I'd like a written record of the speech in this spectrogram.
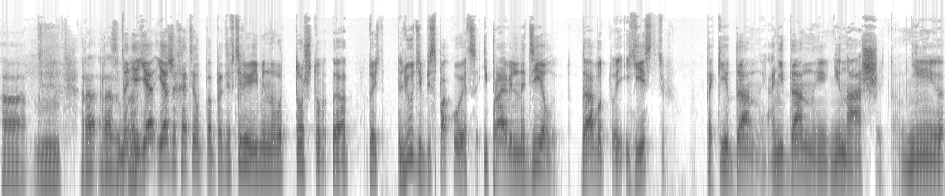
э, раз... Да нет, я, я же хотел про дифтерию именно вот то, что, э, то есть люди беспокоятся и правильно делают, да, вот есть такие данные, они данные не наши, там, не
